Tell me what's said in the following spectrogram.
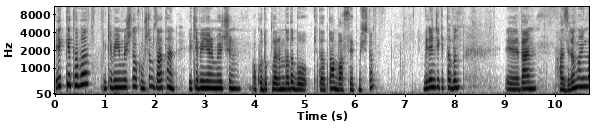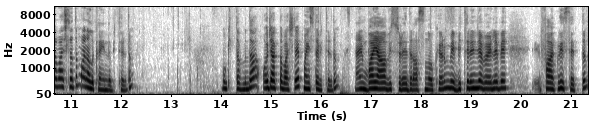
İlk kitabı 2023'te okumuştum. Zaten 2023'ün okuduklarımda da bu kitaptan bahsetmiştim. Birinci kitabın e, ben Haziran ayında başladım, Aralık ayında bitirdim. Bu kitabı da Ocak'ta başlayıp Mayıs'ta bitirdim. Yani bayağı bir süredir aslında okuyorum ve bitirince böyle bir farklı hissettim.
